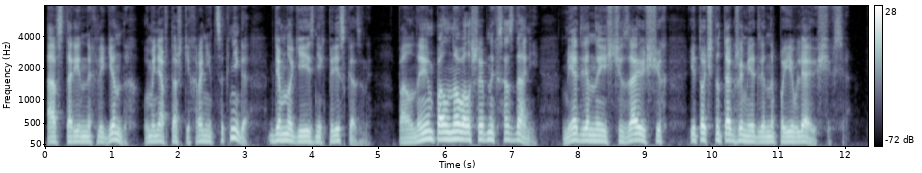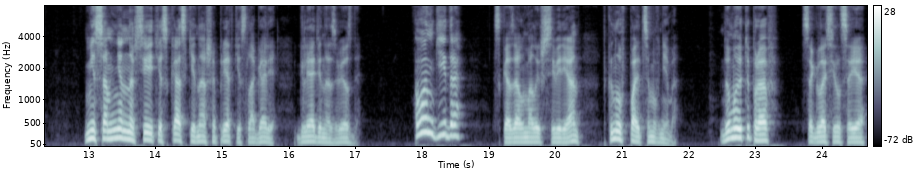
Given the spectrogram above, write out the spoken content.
А в старинных легендах у меня в Ташке хранится книга, где многие из них пересказаны. Полным-полно волшебных созданий, медленно исчезающих и точно так же медленно появляющихся. Несомненно, все эти сказки наши предки слагали, глядя на звезды. «Вон гидра», — сказал малыш Севериан, ткнув пальцем в небо. «Думаю, ты прав», — согласился я.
